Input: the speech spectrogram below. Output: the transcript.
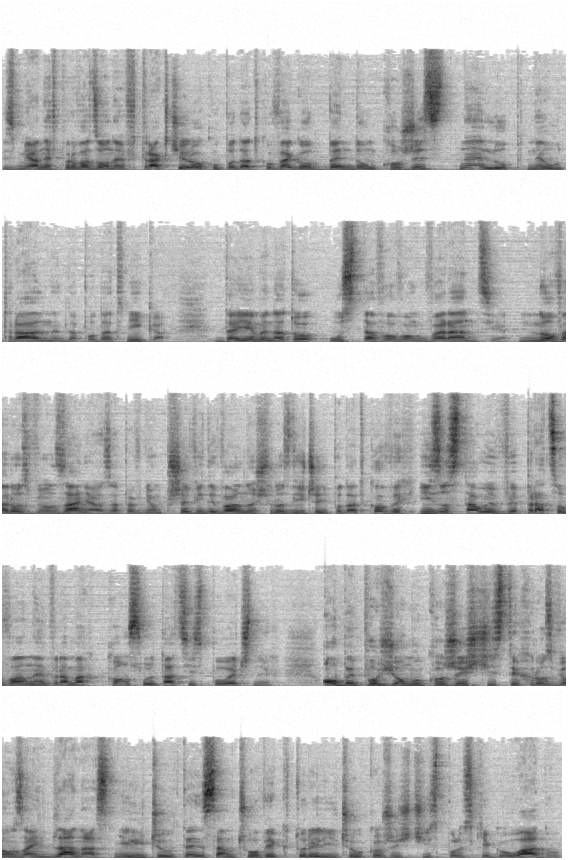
Zmiany wprowadzone w trakcie roku podatkowego będą korzystne lub neutralne dla podatnika. Dajemy na to ustawową gwarancję gwarancje. Nowe rozwiązania zapewnią przewidywalność rozliczeń podatkowych i zostały wypracowane w ramach konsultacji społecznych. Oby poziomu korzyści z tych rozwiązań dla nas nie liczył ten sam człowiek, który liczył korzyści z Polskiego Ładu,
